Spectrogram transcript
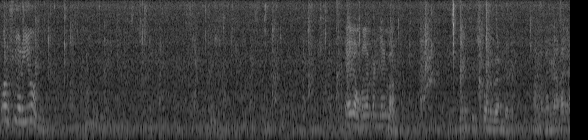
For sure yun. Kailan ko yung birthday mo? 6 po November. Ah, maganda ka na.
